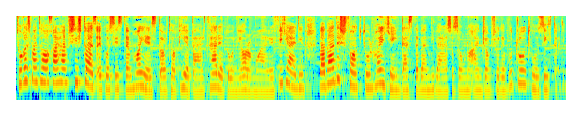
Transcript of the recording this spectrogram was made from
تو قسمت آخر هم 6 تا از اکوسیستم های استارتاپی برتر دنیا رو معرفی کردیم و بعدش فاکتورهایی که این دستبندی بر اساس اونا انجام شده بود رو توضیح دادیم.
